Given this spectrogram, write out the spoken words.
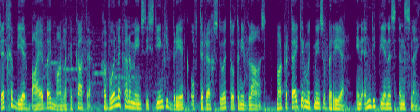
Dit gebeur baie by manlike katte. Gewoonlik kan 'n mens die steentjie breek of terugstoot tot in die blaas, maar partykeer moet mens opereer en in die penis insny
